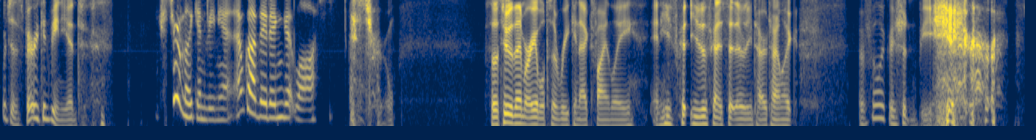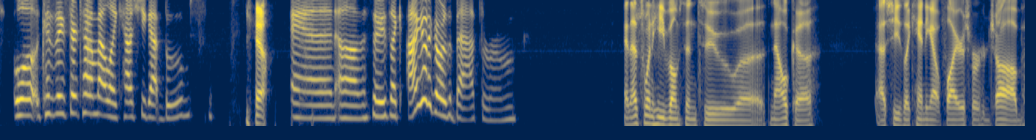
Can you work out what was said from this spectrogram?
Which is very convenient. extremely convenient. I'm glad they didn't get lost. It's true. So the two of them are able to reconnect finally, and he's he's just kind of sitting there the entire time, like, I feel like I shouldn't be here. Well, because they start talking about like how she got boobs, yeah, and um, so he's like, I gotta go to the bathroom. and that's when he bumps into uh, Naoka as she's like handing out flyers for her job,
